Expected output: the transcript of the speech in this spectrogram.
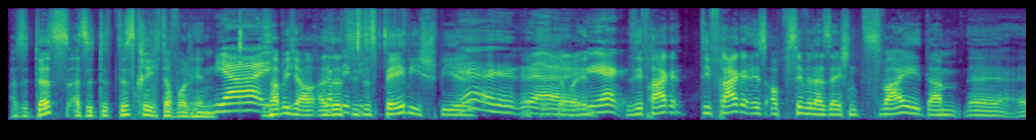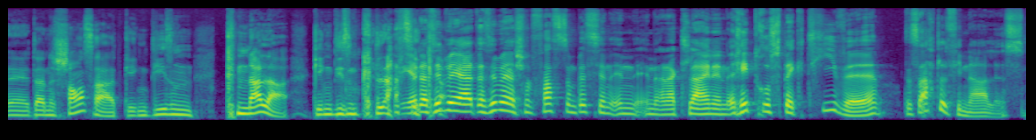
Also das, also das, das kriege ich doch wohl hin. Ja, das habe ich auch. Also glaub, dieses Babyspiel. Ja, ja, ja, Die Frage, die Frage ist, ob Civilization 2 da, äh, äh, da eine Chance hat gegen diesen Knaller, gegen diesen Klassiker. Ja, da sind wir ja, da sind wir ja schon fast so ein bisschen in, in einer kleinen Retrospektive des Achtelfinales.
